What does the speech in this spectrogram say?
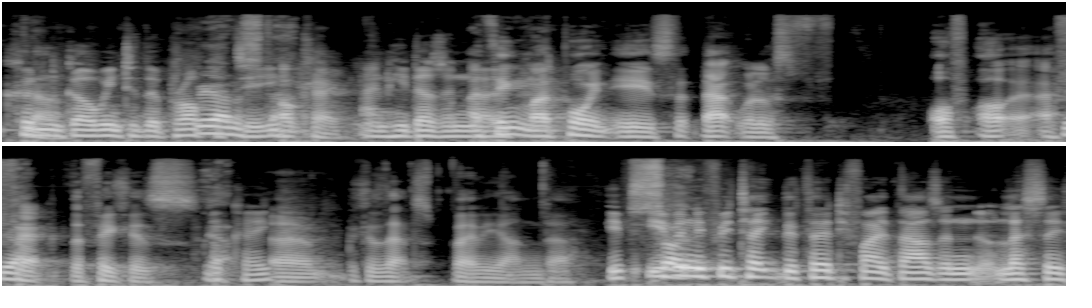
couldn't No. go into the property. Okay. and he doesn't know. I think my point is that that will off, uh, affect the figures Yeah. Okay. um, because that's very under. If, So- even if we take the 35,000, let's say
